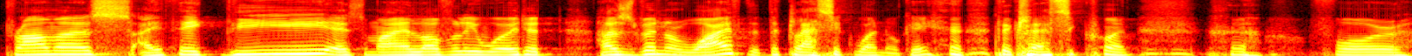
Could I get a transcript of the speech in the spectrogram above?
promise I take thee as my lovely worded husband or wife, the, the classic one, okay, the classic one, for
